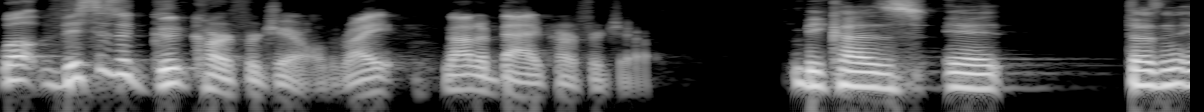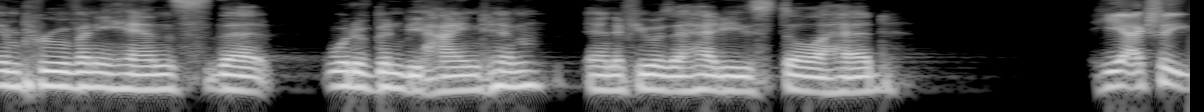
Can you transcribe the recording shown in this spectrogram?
Well, this is a good card for Gerald, right? Not a bad card for Gerald. Because it doesn't improve any hands that would have been behind him. And if he was ahead, he's still ahead. He actually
